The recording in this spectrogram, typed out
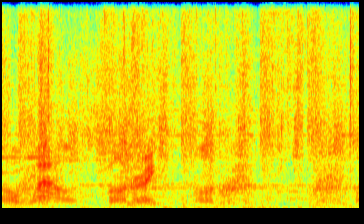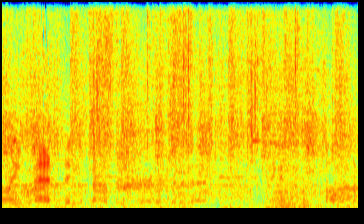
Oh wow, spawn right on me. Only bad thing about spawn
